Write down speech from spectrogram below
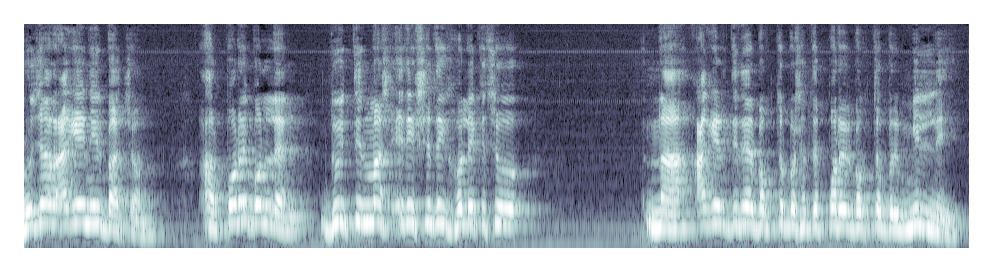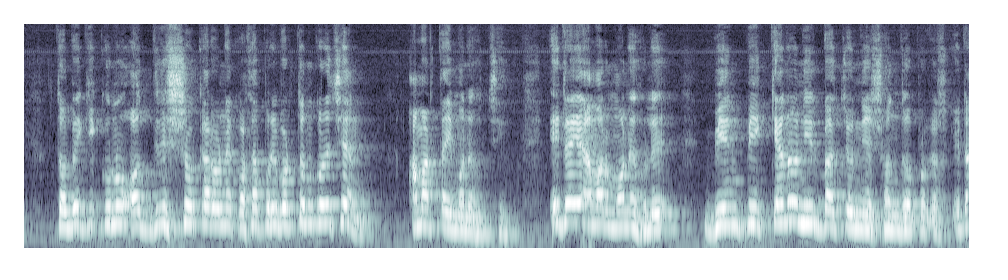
রোজার আগে নির্বাচন আর পরে বললেন, দুই তিন মাস এদিক সেদিক হলে কিছু না, আগের দিনের বক্তব্যের সাথে পরের বক্তব্যের মিল নেই। তবে কি কোনো অদৃশ্য কারণে কথা পরিবর্তন করেছেন? আমার তাই মনে হচ্ছে। এটাই আমার মনে হলে বিএনপি কেন নির্বাচন নিয়ে সন্দেহ প্রকাশ এটা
